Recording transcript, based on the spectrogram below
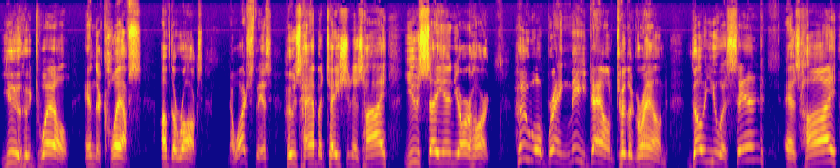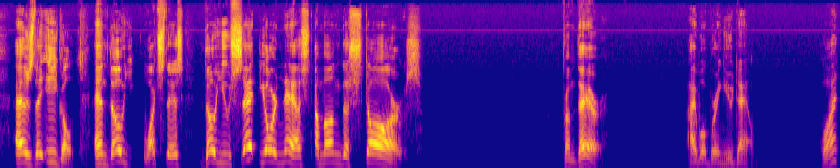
you who dwell in the clefts of the rocks. Now watch this, whose habitation is high, you say in your heart, who will bring me down to the ground? Though you ascend as high as the eagle, and though, watch this, though you set your nest among the stars, from there I will bring you down. What?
